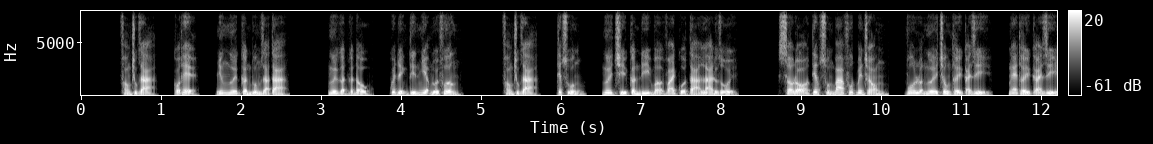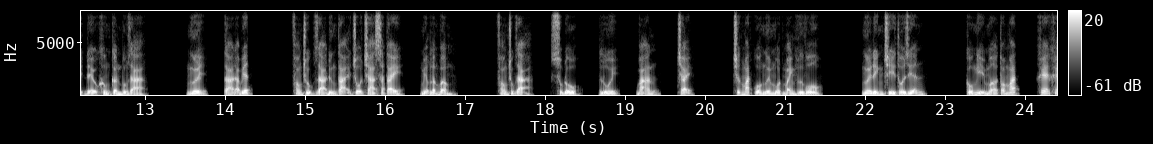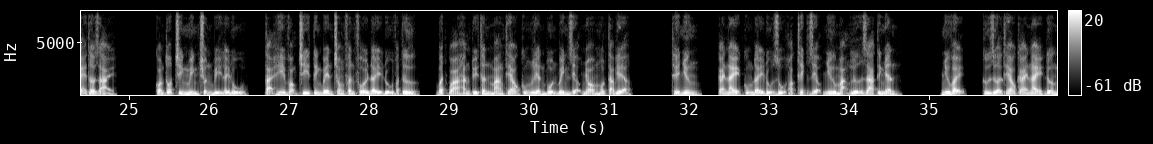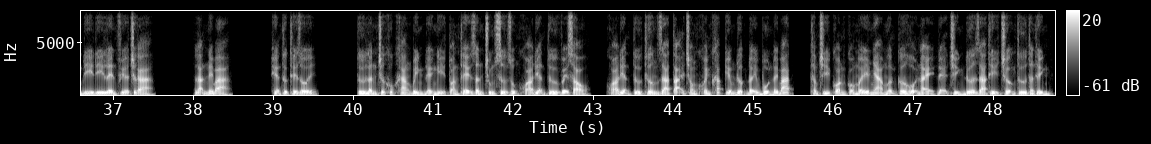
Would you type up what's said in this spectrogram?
Phóng trục giả, có thể, nhưng ngươi cần buông ra ta. Ngươi gật gật đầu, quyết định tín nhiệm đối phương. Phóng trục giả, tiếp xuống, ngươi chỉ cần đi bờ vai của ta là được rồi. Sau đó tiếp xuống ba phút bên trong, vô luận ngươi trông thấy cái gì, nghe thấy cái gì đều không cần buông ra. Ngươi, ta đã biết. Phóng trục giả đứng tại chỗ trà sát tay, miệng lẩm bẩm. Phóng trục giả, sụp đổ, lui, bán, chạy. Trước mắt của ngươi một mảnh hư vô ngươi đình chỉ thôi diễn. Cố nghị mở to mắt, khe khẽ thở dài. Còn tốt chính mình chuẩn bị đầy đủ, tại hy vọng chi tinh bên trong phân phối đầy đủ vật tư, bất quá hắn tùy thân mang theo cũng liền bốn bình rượu nho một tá bia. Thế nhưng, cái này cũng đầy đủ dụ hoặc thích rượu như mạng lữ giả tinh nhân. Như vậy, cứ dựa theo cái này đường đi đi lên phía trước a. Lặn nê ba. Hiện thực thế giới. Từ lần trước khúc khang bình đề nghị toàn thể dân chúng sử dụng khóa điện tử về sau, khóa điện tử thương gia tại trong khoảnh khắc kiếm được đầy bùn đầy bát, thậm chí còn có mấy nhà mượn cơ hội này để trình đưa ra thị trường thư thân thỉnh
